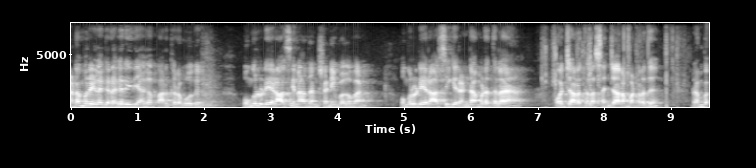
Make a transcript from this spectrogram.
நடைமுறையில் கிரக ரீதியாக பார்க்கிற போது உங்களுடைய ராசிநாதன் சனி பகவான் உங்களுடைய ராசிக்கு ரெண்டாம் இடத்துல கோச்சாரத்தில் சஞ்சாரம் பண்ணுறது ரொம்ப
